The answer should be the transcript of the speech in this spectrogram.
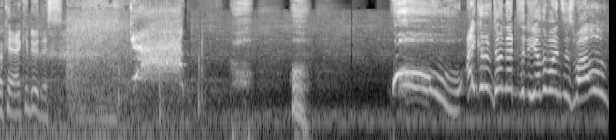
Okay, I can do this. Ah! Oh. Ooh, I could have done that to the other ones as well.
